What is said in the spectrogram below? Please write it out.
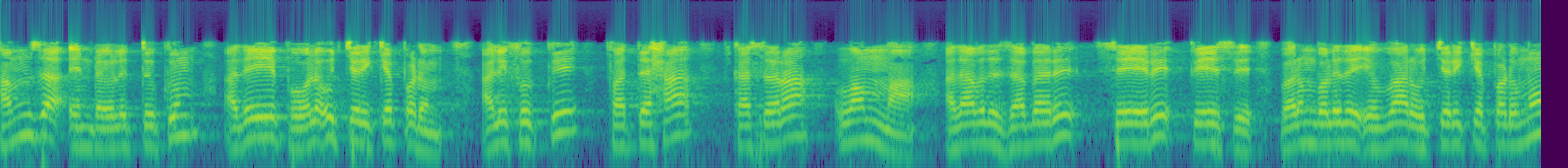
ஹம்சா என்ற எழுத்துக்கும் அதே போல உச்சரிக்கப்படும். அலிஃபுக்கு ஃபத்ஹா கசரா லம்மா. அதாவது ஜபரு சேரு பேசு. வரும் பொழுது எவ்வாறு உச்சரிக்கப்படுமோ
